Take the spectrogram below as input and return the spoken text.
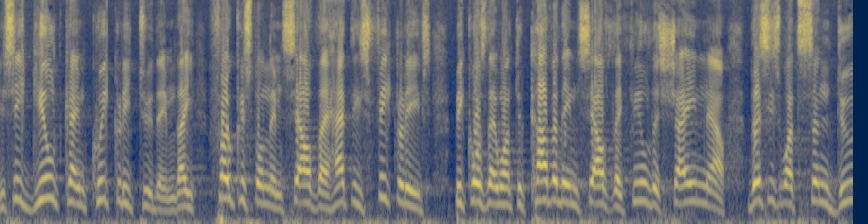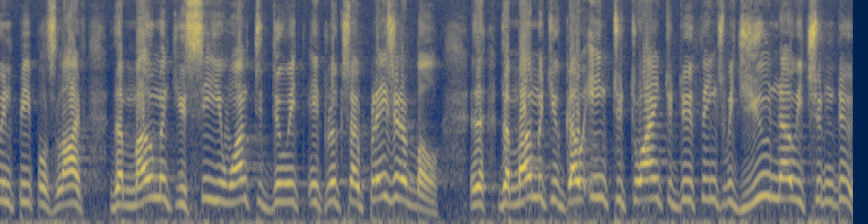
You see, guilt came quickly to them. They focused on themselves. They had these fig leaves because they want to cover themselves. They feel the shame now. This is what sin do in people's life. The moment you see you want to do it, it looks so pleasurable. The, the moment you go into trying to do things which you know it shouldn't do,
